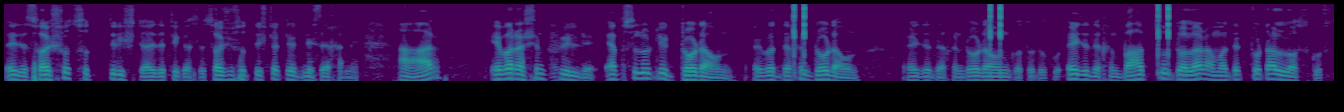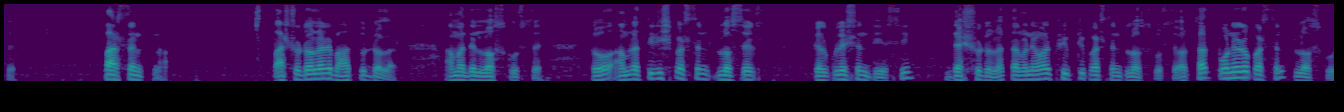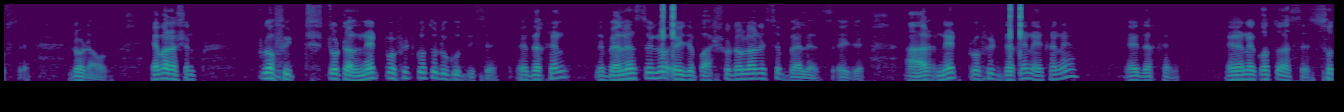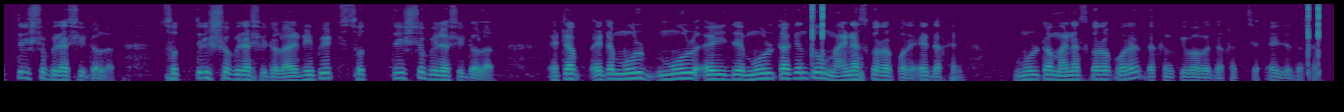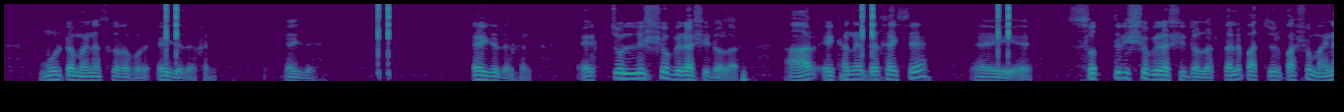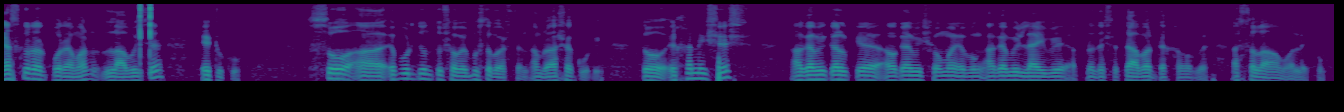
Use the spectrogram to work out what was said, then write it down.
এই যে ছয়শো ছত্রিশটা, এই যে ঠিক আছে, ছয়শো ছত্রিশটা ট্রেড নিছে এখানে। আর এবার আসেন ফিল্ডে অ্যাবসলুটলি ডো ডাউন এবার দেখেন ডো ডাউন এই যে দেখেন ডো ডাউন কতটুকু? এই যে দেখেন, বাহাত্তর ডলার আমাদের টোটাল লস করছে। পার্সেন্ট না। পাঁচশো ডলারে বাহাত্তর ডলার আমাদের লস করছে। তো আমরা তিরিশ পার্সেন্ট লসের ক্যালকুলেশন দিয়েছি, দেড়শো ডলার তার মানে আমার ফিফটি পার্সেন্ট লস করছে, অর্থাৎ পনেরো পার্সেন্ট লস করছে ডো ডাউন এবার আসেন প্রফিট টোটাল নেট প্রফিট কতটুকু দিছে? এ দেখেন ব্যালেন্স হইল এই যে পাঁচশো ডলার হচ্ছে ব্যালেন্স এই যে। আর নেট প্রফিট দেখেন এখানে, এই দেখেন, এখানে কত আছে? ছত্রিশশো বিরাশি ডলার ছত্রিশশো বিরাশি ডলার রিপিট ছত্রিশশো বিরাশি ডলার এটা এটা মূল মূল, এই যে মূলটা কিন্তু মাইনাস করার পরে, এই দেখেন, মূলটা মাইনাস করার পরে দেখেন কীভাবে দেখাচ্ছে, এই যে দেখেন, মূলটা মাইনাস করার পরে, এই যে দেখেন, এই যে এই যে দেখেন, একচল্লিশশো বিরাশি ডলার আর এখানে দেখাইছে এই ছত্রিশশো বিরাশি ডলার। তাহলে পাঁচ পাঁচশো মাইনাস করার পরে আমার লাভ হয়েছে এটুকু। সো এ পর্যন্ত সবাই বুঝতে পারছেন, আমরা আশা করি। তো এখানেই শেষ। আগামীকালকে, আগামী সময় এবং আগামী লাইভে আপনাদের সাথে আবার দেখা হবে। আসসালামু আলাইকুম।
